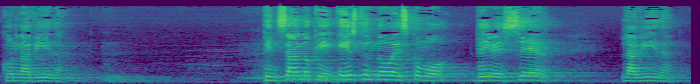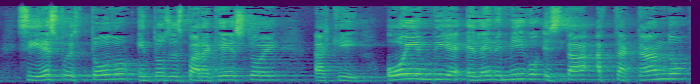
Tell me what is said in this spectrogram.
con la vida pensando que esto no es como debe ser la vida. Si esto es todo, entonces ¿para qué estoy aquí? Hoy en día el enemigo está atacando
